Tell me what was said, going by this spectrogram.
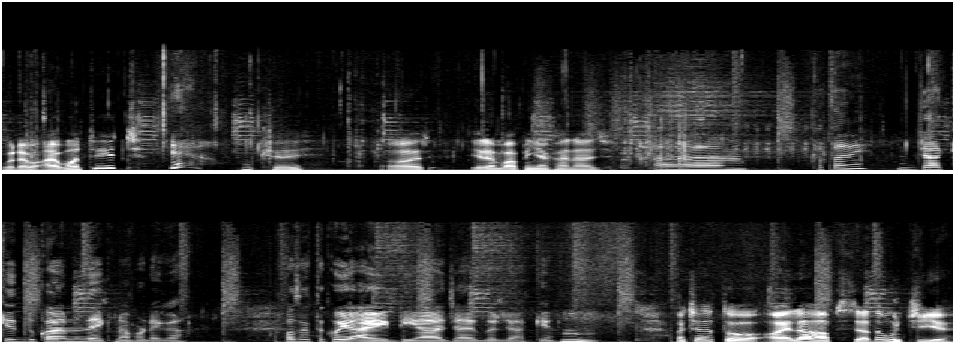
Whatever I want to eat Yeah. Okay اور ارم آپ نے کیا کھانا آج؟ Um, پتہ نہیں جا کے دکان میں دیکھنا پڑے گا۔ ہو سکتا ہے کوئی آئیڈیا آ جائے ادھر جا کے ہوں اچھا تو آئلہ آپ سے زیادہ اونچی ہے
